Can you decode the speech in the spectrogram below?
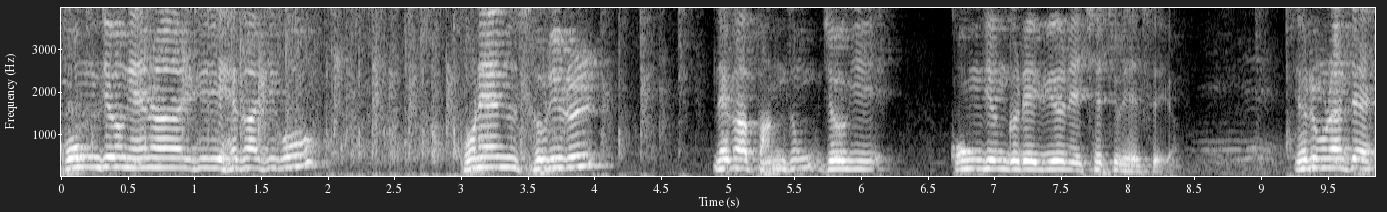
공정해나 해가지고 보낸 서류를 내가 방송 저기 공정거래위원회 제출했어요. 네. 여러분한테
